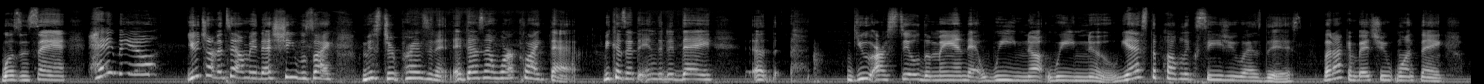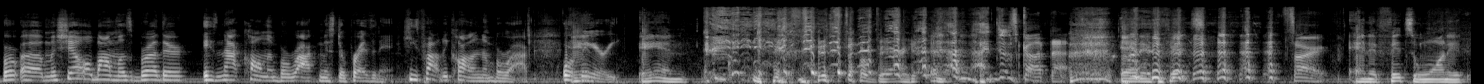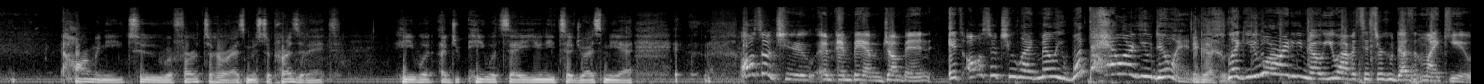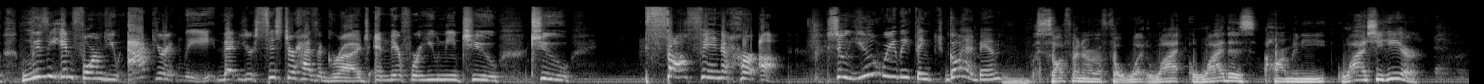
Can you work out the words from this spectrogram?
wasn't saying, "Hey, Bill." You trying to tell me that she was like, "Mr. President"? It doesn't work like that because at the end of the day. Uh, you are still the man that we know we knew. Yes, the public sees you as this, but I can bet you one thing: uh, Michelle Obama's brother is not calling Barack Mr. President. He's probably calling him Barack or And- Barry. And very. I just got that. and if Fitz Sorry. and if Fitz wanted Harmony to refer to her as Mr. President, he would ad- he would say, "You need to address me at." Also, too, and, and bam, jump in. It's also too like Melly. What the hell are you doing? Exactly. Like you already know you have a sister who doesn't like you. Lizzie informed you accurately that your sister has a grudge, and therefore you need to to soften her up. So you really think? Go ahead, Bam. Soften her up for what? Why? Why does Harmony? Why is she here?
